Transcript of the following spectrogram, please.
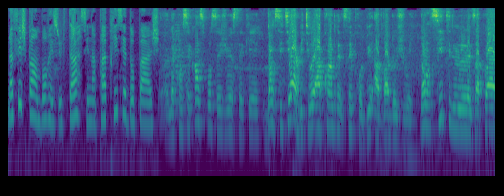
n'affiche pas un bon résultat s'il n'a pas pris ces dopages. La pour ces joueurs, c'est que donc si tu es habitué à prendre ces produits avant de jouer. Donc si tu ne les as pas,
